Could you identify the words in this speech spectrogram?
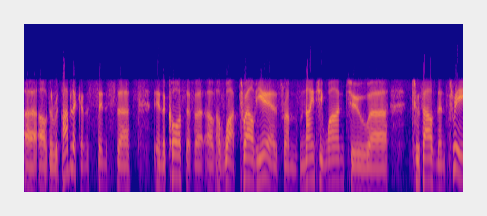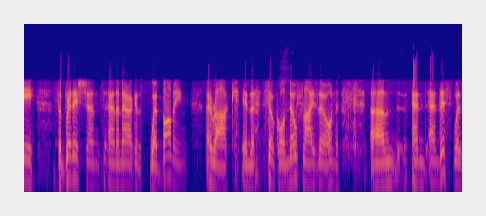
uh, of the Republicans, since uh, in the course of, uh, of, of what 12 years, from 91 to uh, 2003, the British and and Americans were bombing Iraq in the so-called no-fly zone, um, and and this was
